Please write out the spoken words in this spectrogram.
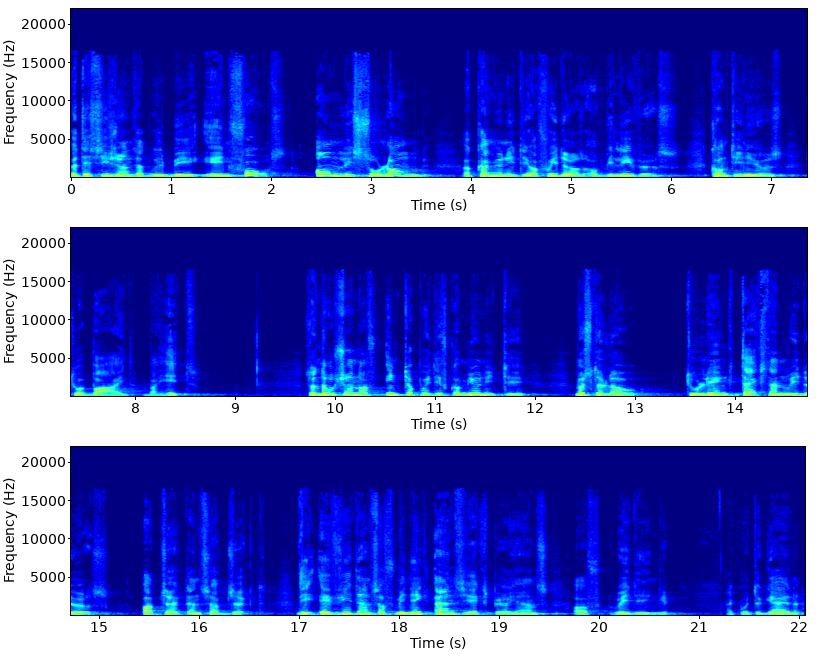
a decision that will be in force only so long a community of readers or believers continues to abide by it. The notion of interpretive community must allow to link text and readers, object and subject, the evidence of meaning and the experience of reading. I quote again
